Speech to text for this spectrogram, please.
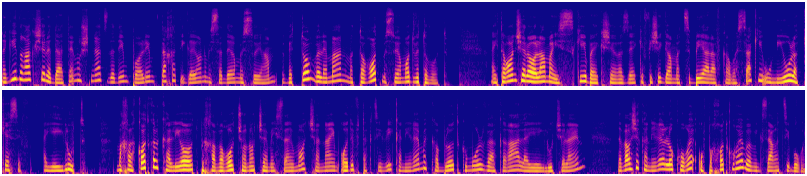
נגיד רק שלדעתנו שני הצדדים פועלים תחת היגיון מסדר מסוים, וטוב ולמען מטרות מסוימות וטובות. היתרון של העולם העסקי בהקשר הזה, כפי שגם מצביע עליו קוואסקי, הוא ניהול הכסף, היעילות. מחלקות כלכליות בחברות שונות שמסיימות שנה עם עודף תקציבי כנראה מקבלות גמול והכרה על היעילות שלהן, דבר שכנראה לא קורה או פחות קורה במגזר הציבורי.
